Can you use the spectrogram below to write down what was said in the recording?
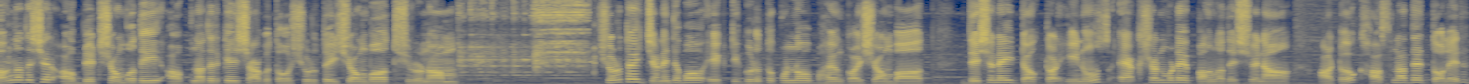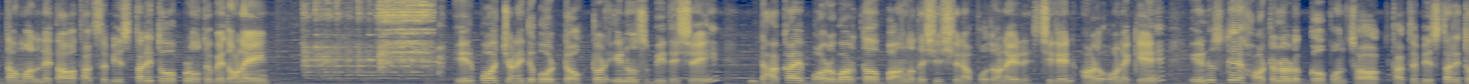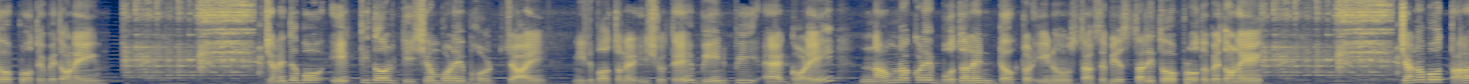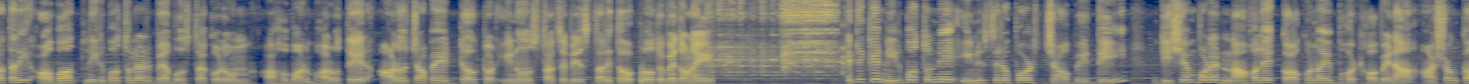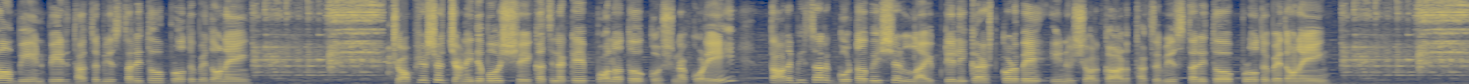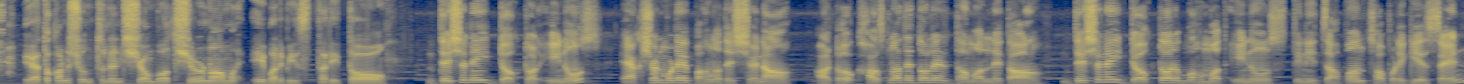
বাংলাদেশের আপডেট সংবাদে আপনাদেরকে স্বাগত। শুরুতেই সংবাদ শিরোনাম। শুরুতেই জানিয়ে দেব একটি গুরুত্বপূর্ণ ভয়ঙ্কর সংবাদ। দেশে নেই ডক্টর ইনুস অ্যাকশন মোডে বাংলাদেশ সেনা। আটক হাসনাদের দলের দামাল নেতা, থাকছে বিস্তারিত প্রতিবেদনে। এরপর জানিয়ে দেব ডক্টর ইনুস বিদেশে ঢাকায় বড় বার্তা বাংলাদেশি সেনাপ্রধানের ছিলেন আরও অনেকে। ইনুসকে হটানোর গোপন ছক থাকছে বিস্তারিত প্রতিবেদনে। জানিয়ে দেব, একটি দল ডিসেম্বরে ভোট চায়। নির্বাচনের ইস্যুতে বিএনপি এক ঘরে। নাম না করে বোঝালেন ডক্টর ইনুস থাকছে বিস্তারিত প্রতিবেদনে। জানাব তাড়াতাড়ি অবাধ নির্বাচনের ব্যবস্থা করুন। আহ্বান ভারতের আরও চাপে ডক্টর ইনুস থাকছে বিস্তারিত প্রতিবেদনে। এদিকে নির্বাচন নিয়ে ইউনিসের ওপর চাপ বৃদ্ধি। ডিসেম্বরে না হলে কখনোই ভোট হবে না, আশঙ্কা বিএনপির থাকছে বিস্তারিত প্রতিবেদনে। সবশেষে জানিয়ে দেব, শেখ হাসিনাকে পলাতক ঘোষণা করে তার বিচার গোটা বিশ্বের লাইভ টেলিকাস্ট করবে ইনু সরকার, থাকছে বিস্তারিত প্রতিবেদনে। এতক্ষণ শুনছিলেন সংবাদ শিরোনাম, এবার বিস্তারিত। দেশে নেই ডক্টর ইনুস অ্যাকশন মোডে বাংলাদেশ সেনা, আটক হাসনাদের দলের দামাল নেতা। দেশে নেই ডক্টর মোহাম্মদ ইনুস তিনি জাপান সফরে গিয়েছেন,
